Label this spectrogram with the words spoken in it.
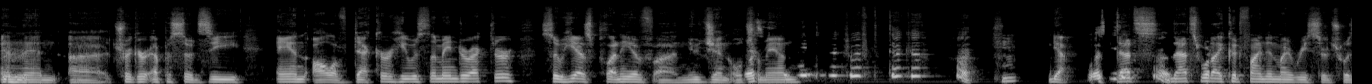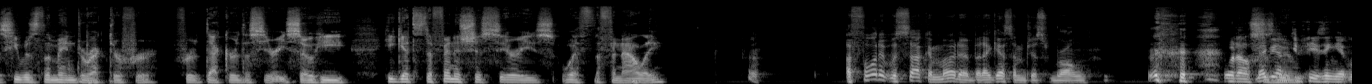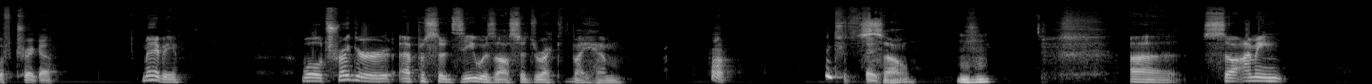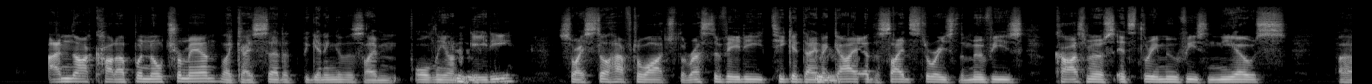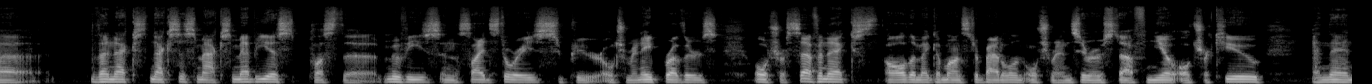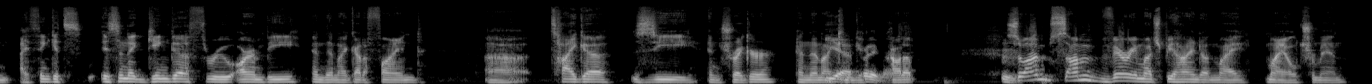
and Mhm. then uh, Trigger Episode Z and all of Decker. He was the main director, so he has plenty of uh, new gen Was he Ultraman. of Decker? Huh. Yeah, Was he? that's Huh. that's what I could find in my research was he was the main director for for Decker the series. So he he gets to finish his series with the finale. I thought it was Sakamoto, but I guess I'm just wrong. What else? Maybe I'm new? confusing it with Trigger. Maybe. Well, Trigger episode Z was also directed by him. Huh. Interesting. So, hmm uh, so I mean, I'm not caught up on Ultraman. Like I said at the beginning of this, I'm only on Mhm. 80, so I still have to watch the rest of 80. Tiga Mm-hmm. The side stories, the movies, Cosmos, its three movies, Neos, uh, the next Nexus Max Mebius, plus the movies and the side stories, Superior Ultraman 8 Brothers, Ultra 7X, all the Mega Monster Battle and Ultraman Zero stuff, Neo Ultra Q, and then I think it's isn't it Ginga through RMB, and then I gotta find uh Taiga, Z, and Trigger, and then I Yeah, can get much. caught up. Hmm. So I'm I'm very much behind on my my Ultraman.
